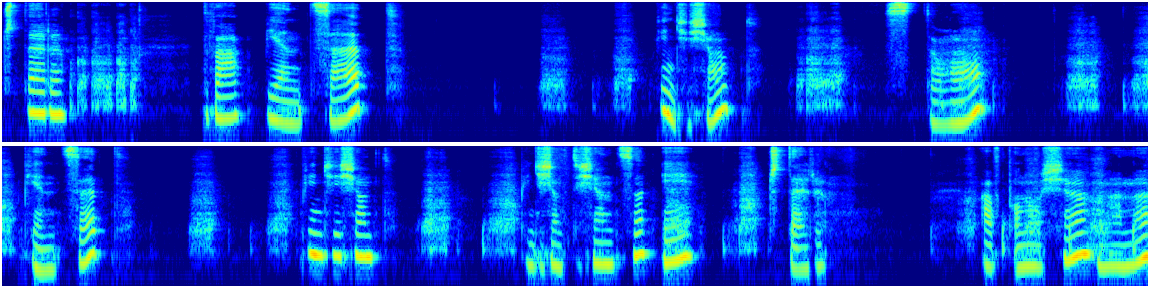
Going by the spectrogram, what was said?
4, 2, 500, 50, 100, 500, 50, 50 tysięcy i 4. A w bonusie mamy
